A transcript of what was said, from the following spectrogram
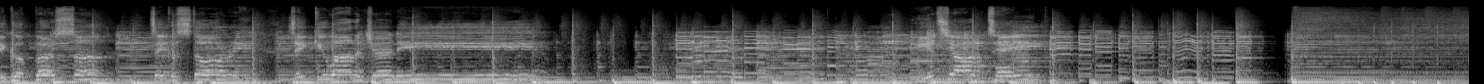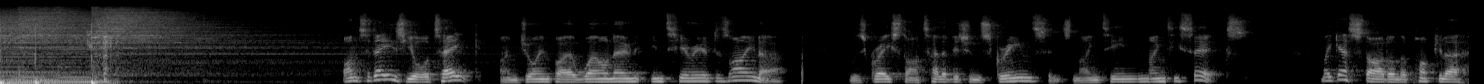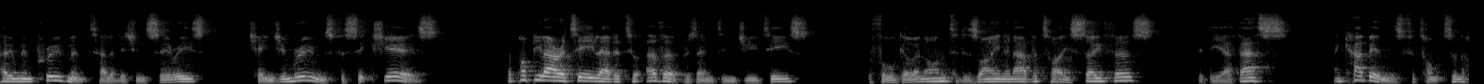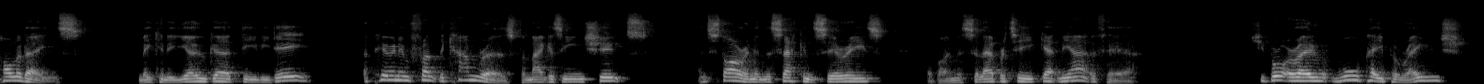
Take a person, take a story, take you on a journey. It's your take. On today's Your Take, I'm joined by a well known interior designer who has graced our television screens since 1996. My guest starred on the popular home improvement television series Changing Rooms for six years. The popularity led her to other presenting duties before going on to design and advertise sofas for DFS and cabins for Thomson Holidays, making a yoga DVD appearing in front of the cameras for magazine shoots, and starring in the second series of I'm a Celebrity, Get Me Out of Here. She brought her own wallpaper range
